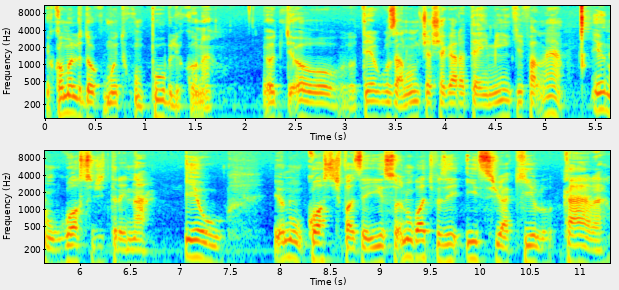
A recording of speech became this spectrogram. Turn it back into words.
eu como eu lido muito com o público, né? Eu, eu, eu, tenho alguns alunos que já chegaram até em mim que falam, né? Eu não gosto de treinar. Eu eu não gosto de fazer isso, eu não gosto de fazer isso e aquilo. Cara,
